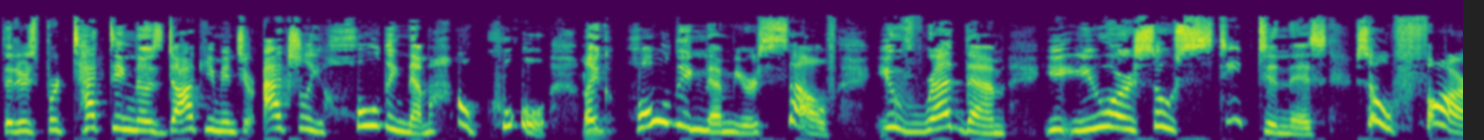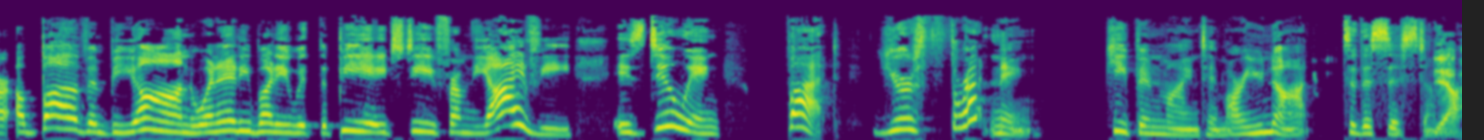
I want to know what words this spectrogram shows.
that is protecting those documents. You're actually holding them. How cool. Mm. Like holding them yourself. You've read them. You, you are so steeped in this so far above and beyond what anybody with the phd from the ivy is doing but you're threatening keep in mind him are you not to the system. Yeah.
